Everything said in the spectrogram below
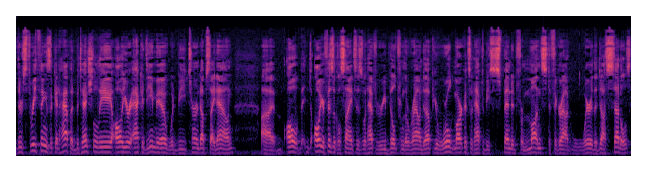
there's three things that could happen. Potentially, all your academia would be turned upside down. Uh, all, all your physical sciences would have to be rebuilt from the ground up. Your world markets would have to be suspended for months to figure out where the dust settles.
